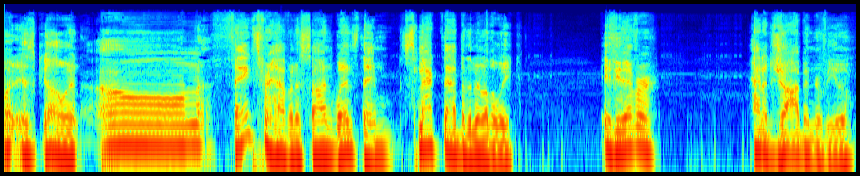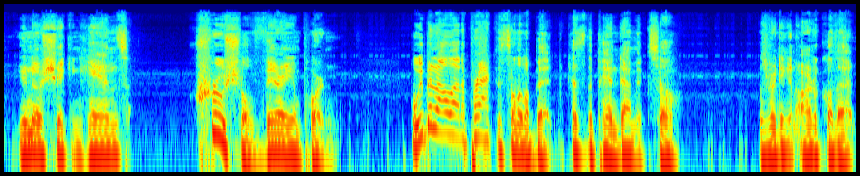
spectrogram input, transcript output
What is going on? Thanks for having us on Wednesday, smack dab in the middle of the week. If you've ever had a job interview, you know shaking hands, crucial, very important. We've been all out of practice a little bit because of the pandemic. So I was reading an article that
